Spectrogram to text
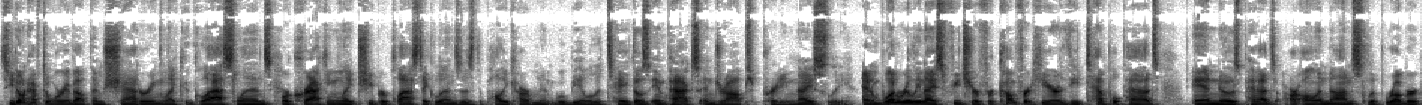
so you don't have to worry about them shattering like a glass lens or cracking like cheaper plastic lenses. The polycarbonate will be able to take those impacts and drops pretty nicely. And one really nice feature for comfort here, the temple pads and nose pads are all in non-slip rubber,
